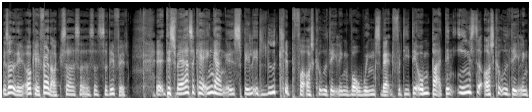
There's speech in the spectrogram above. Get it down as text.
men så er det. Okay, fair nok. Så, så, så, så det er fedt. Øh, desværre så kan jeg ikke engang øh, spille et lydklip fra Oscar-uddelingen, hvor Wings vandt, fordi det er åbenbart den eneste Oscar-uddeling,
